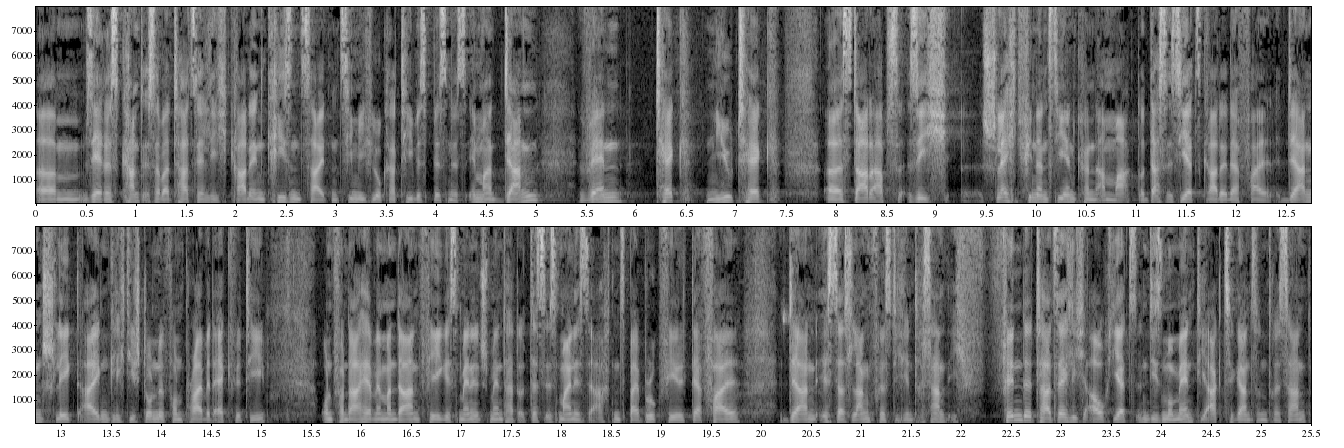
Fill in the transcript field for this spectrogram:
ähm, sehr riskant, ist aber tatsächlich gerade in Krisenzeiten ziemlich lukratives Business. Immer dann, wenn Tech, New Tech, äh, Startups sich schlecht finanzieren können am Markt. Und das ist jetzt gerade der Fall. Dann schlägt eigentlich die Stunde von Private Equity. Und von daher, wenn man da ein fähiges Management hat, und das ist meines Erachtens bei Brookfield der Fall, dann ist das langfristig interessant. Ich finde tatsächlich auch jetzt in diesem Moment die Aktie ganz interessant.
